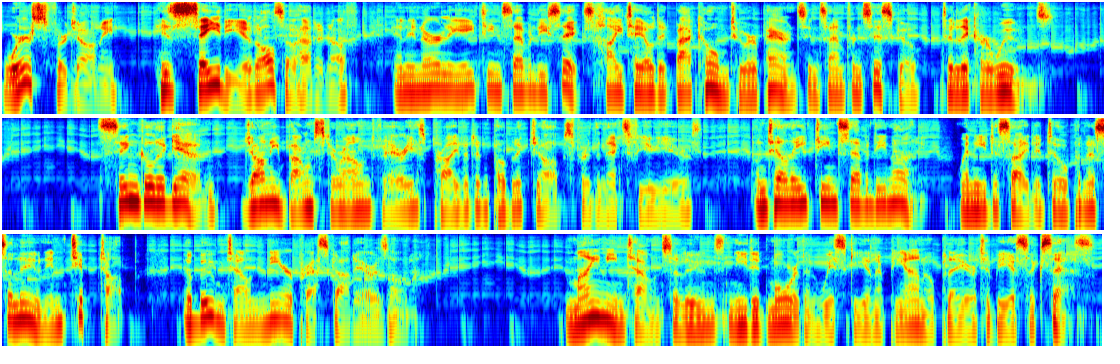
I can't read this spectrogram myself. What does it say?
Worse for Johnny, his Sadie had also had enough, and in early 1876 hightailed it back home to her parents in San Francisco to lick her wounds. Single again, Johnny bounced around various private and public jobs for the next few years until 1879, when he decided to open a saloon in Tip Top, a boomtown near Prescott, Arizona. Mining town saloons needed more than whiskey and a piano player to be a success.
